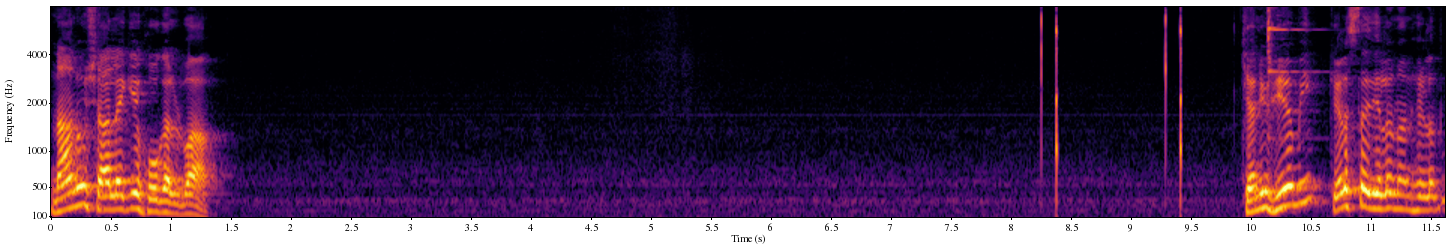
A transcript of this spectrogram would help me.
ನಾನು ಶಾಲೆಗೆ ಹೋಗಲ್ವಾ? ಕ್ಯಾನ್ ಯು ಹಿಯರ್ ಮೀ ಕೇಳಿಸ್ತಾ ಇದೆಯಲ್ಲ ನಾನು ಹೇಳೋದು?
